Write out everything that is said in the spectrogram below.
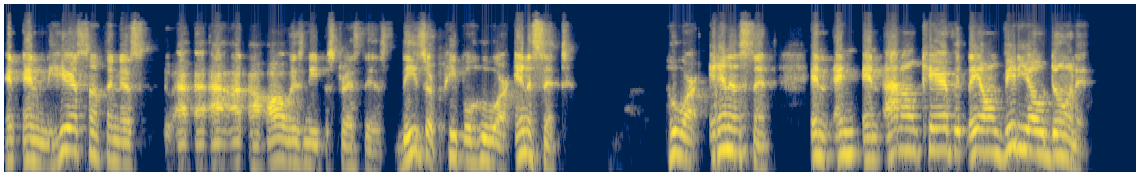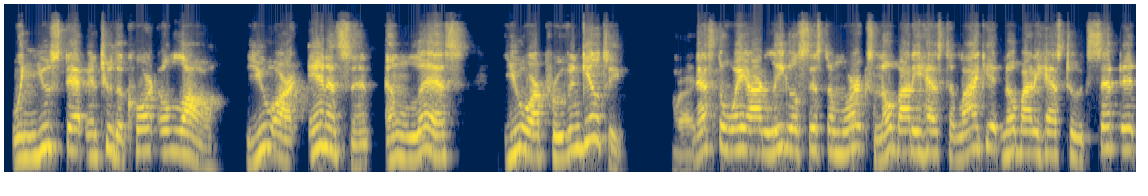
And, and here's something that's I, I, I always need to stress this. These are people who are innocent, who are innocent, and and and I don't care if they're on video doing it. When you step into the court of law, you are innocent unless you are proven guilty. Right. That's the way our legal system works. Nobody has to like it. Nobody has to accept it.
